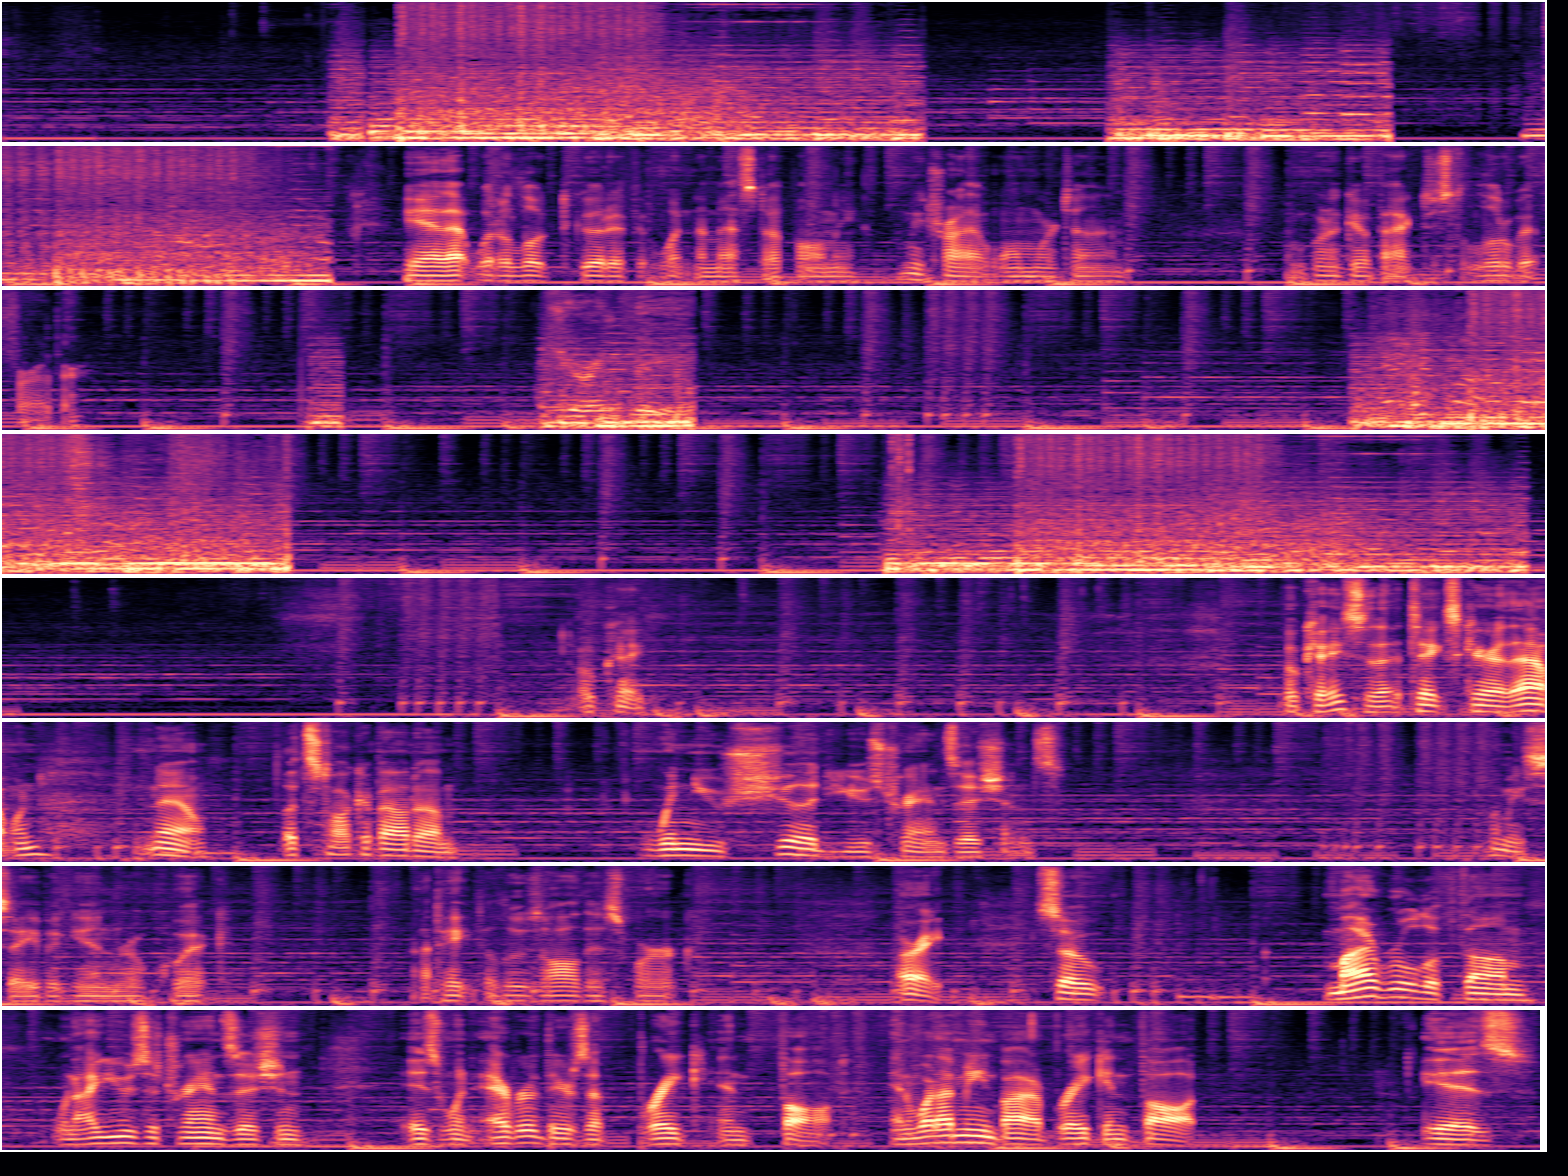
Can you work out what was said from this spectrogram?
Yeah, that would have looked good if it wouldn't have messed up on me. Let me try that one more time. I'm going to go back just a little bit further. Okay. Okay, so that takes care of that one. Now, let's talk about um, when you should use transitions. Let me save again real quick. I'd hate to lose all this work. Alright, so my rule of thumb when I use a transition is whenever there's a break in thought. And what I mean by a break in thought is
